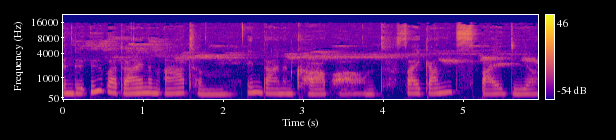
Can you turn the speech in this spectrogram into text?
Finde über deinen Atem in deinen Körper und sei ganz bei dir.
